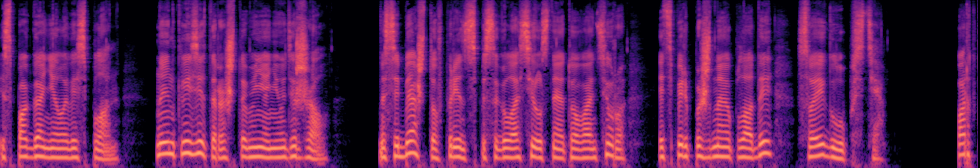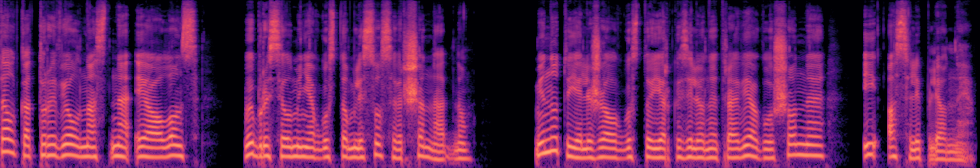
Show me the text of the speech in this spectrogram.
испоганила весь план. На Инквизитора, что меня не удержал. На себя, что, в принципе, согласилась на эту авантюру, и теперь пожинаю плоды своей глупости. Портал, который вел нас на Эолонс, выбросил меня в густом лесу совершенно одну. Минуту я лежала в густой ярко-зеленой траве, оглушенная и ослепленная.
